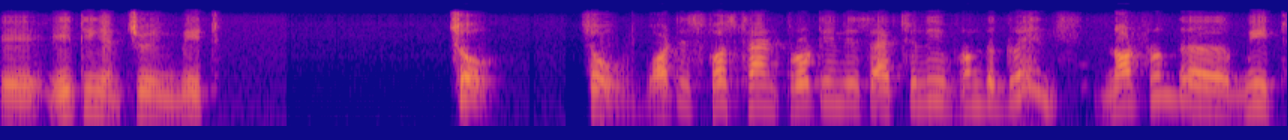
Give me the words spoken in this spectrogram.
uh, eating and chewing meat. So so what is first hand protein is actually from the grains not from the meat.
